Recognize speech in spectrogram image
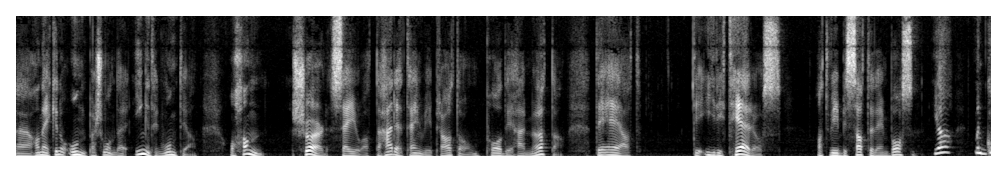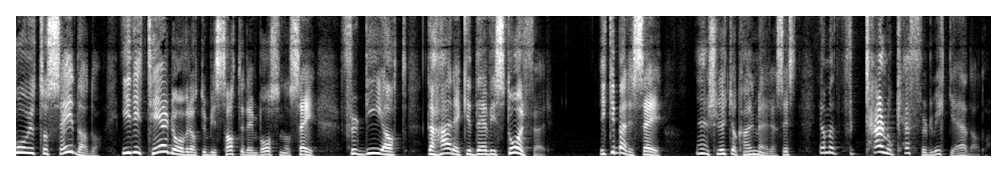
han er ikke noen ond person. Det er ingenting vondt i han. Og han sjøl sier jo at det her er ting vi prater om på de her møtene. Det er at det irriterer oss at vi blir satt i den båsen. Ja, men gå ut og si det, da. Irriter deg over at du blir satt i den båsen og si fordi at det her er ikke det vi står for. Ikke bare si slutt å kalle meg rasist. Ja, men fortell nå hvorfor du ikke er det, da.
